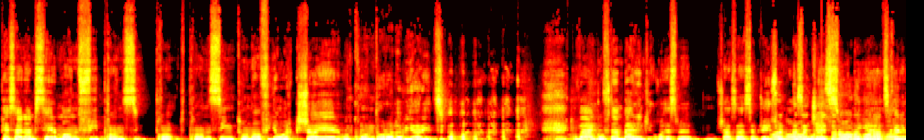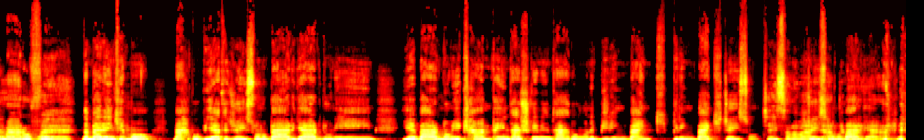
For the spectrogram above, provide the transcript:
پسرم Sir Humphrey Ponsing Pon- Ponsington of Yorkshire. اون کنترل رو بیارید. و گفتم برای اینکه خب اسم شخص هستم جیسون آره، اصلا Argonaut جیسون. Argonaut خیلی آره. معروفه آره. نه برای اینکه ما محبوبیت جیسون رو برگردونیم یه برنامه یه کمپین تشکیل میدیم تحت عنوان bring bank bring back Jason جیسون رو. برگردونیم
